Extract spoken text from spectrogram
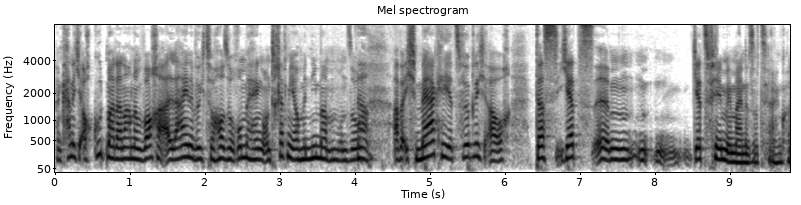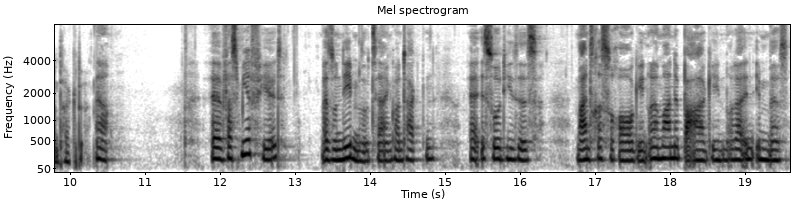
dann kann ich auch gut mal danach eine Woche alleine wirklich zu Hause rumhängen und treffe mich auch mit niemandem und so. Ja. Aber ich merke jetzt wirklich auch, dass jetzt, ähm, jetzt fehlen mir meine sozialen Kontakte. Ja. Äh, was mir fehlt, also neben sozialen Kontakten, äh, ist so dieses mal ins Restaurant gehen oder mal in eine Bar gehen oder in Imbiss.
